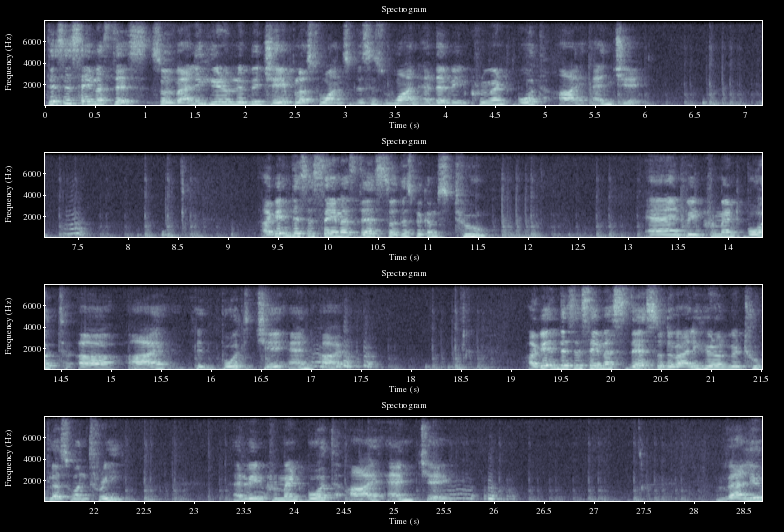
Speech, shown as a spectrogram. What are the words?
This is same as this. So value here will be j plus 1. So this is 1 and then we increment both i and j. Again this is same as this. So this becomes 2 and we increment both uh, i with both j and i. Again this is same as this. So the value here will be 2 plus 1 3 and we increment both i and j. Value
